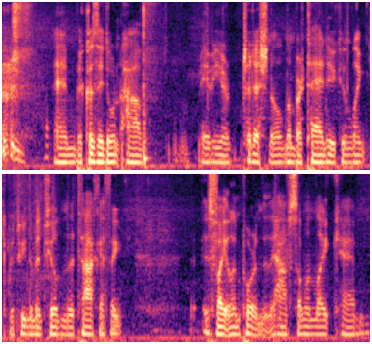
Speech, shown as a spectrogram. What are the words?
um, because they don't have maybe your traditional number ten who can link between the midfield and the attack. I think it's vital important that they have someone like um,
